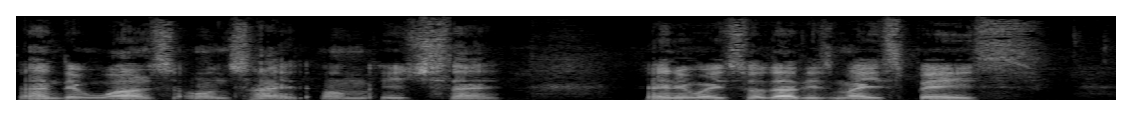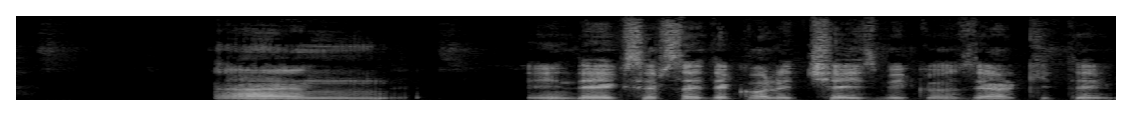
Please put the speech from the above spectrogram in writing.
and the walls on side on each side. Anyway so that is my space and in the exercise they call it chase because the architect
